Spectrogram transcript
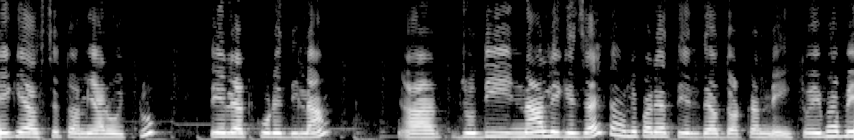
লেগে আসছে, তো আমি আরও একটু তেল অ্যাড করে দিলাম। আর যদি না লেগে যায়, তাহলে পরে আর তেল দেওয়ার দরকার নেই। তো এভাবে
